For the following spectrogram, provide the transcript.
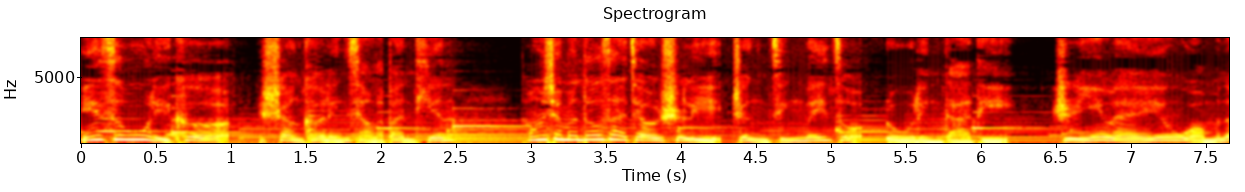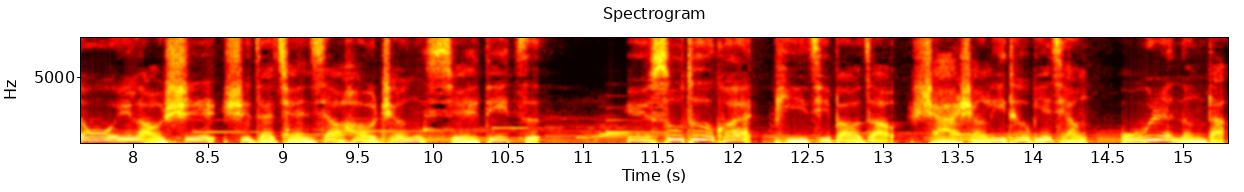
一次物理课，上课铃响了半天，同学们都在教室里正襟危坐，如临大敌，只因为我们的物理老师是在全校号称“血滴子”。语速特快，脾气暴躁，杀伤力特别强，无人能挡。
